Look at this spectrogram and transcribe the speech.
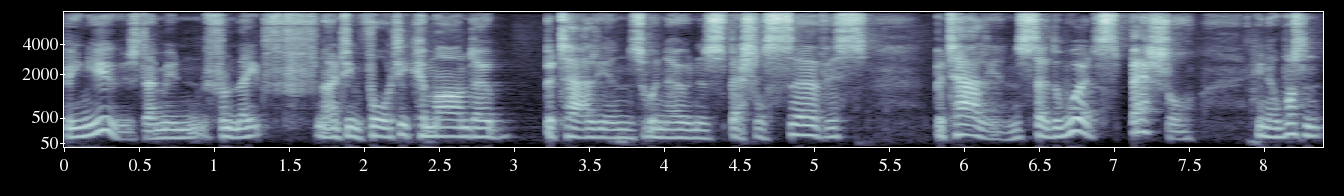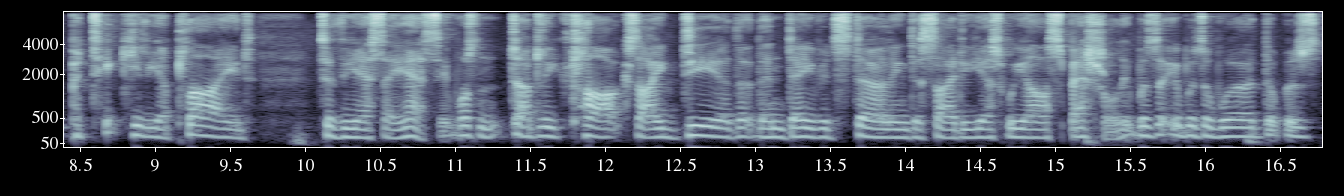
being used. I mean, from late 1940, commando battalions were known as special service battalions. So the word special, you know, wasn't particularly applied to the SAS. It wasn't Dudley Clarke's idea that then David Stirling decided, yes, we are special. It was it was a word that was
